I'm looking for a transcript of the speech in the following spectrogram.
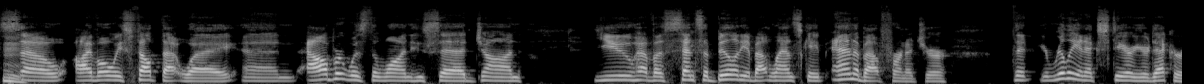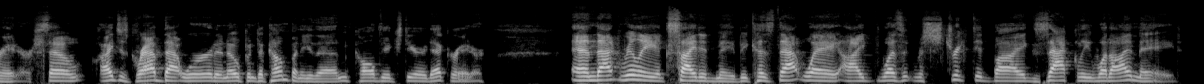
Hmm. So I've always felt that way. And Albert was the one who said, John, you have a sensibility about landscape and about furniture that you're really an exterior decorator. So I just grabbed that word and opened a company then called the Exterior Decorator. And that really excited me because that way I wasn't restricted by exactly what I made.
